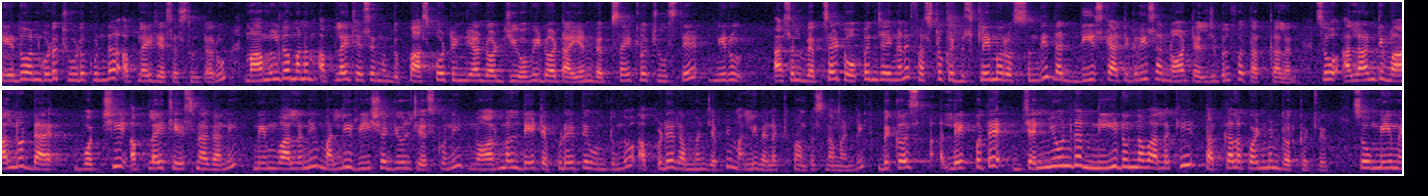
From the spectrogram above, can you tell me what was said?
లేదో అని కూడా చూడకుండా అప్లై చేసేస్తుంటారు. మామూలుగా మనం అప్లై చేసే ముందు passport India dot gov dot in వెబ్సైట్లో చూస్తే మీరు అసలు వెబ్సైట్ ఓపెన్ చేయగానే ఫస్ట్ ఒక డిస్క్లైమర్ వస్తుంది that these categories are not eligible for తత్కాలన్ అని సో అలాంటి వాళ్ళు డై వచ్చి అప్లై చేసినా కానీ మేము వాళ్ళని మళ్ళీ రీషెడ్యూల్ చేసుకొని నార్మల్ డేట్ ఎప్పుడైతే ఉంటుందో అప్పుడే రమ్మని చెప్పి మళ్ళీ వెనక్కి పంపిస్తున్నామండి. బికాస్ లేకపోతే జెన్యున్గా నీడ్ ఉన్న వాళ్ళకి తత్కాల అపాయింట్మెంట్ దొరకట్లేదు. సో మేము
